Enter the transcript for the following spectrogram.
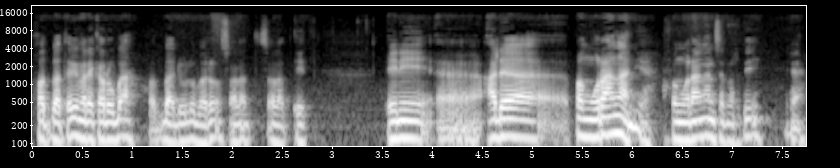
khutbah, tapi mereka rubah khutbah dulu baru sholat sholat id. Ini uh, ada pengurangan ya, pengurangan seperti ya,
